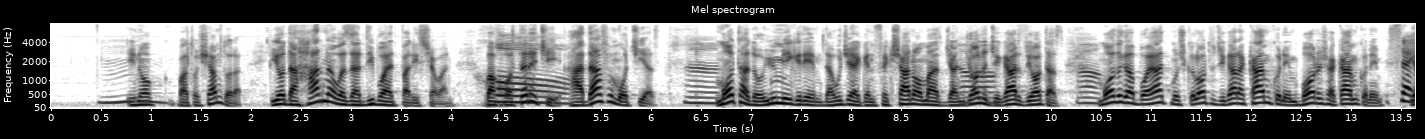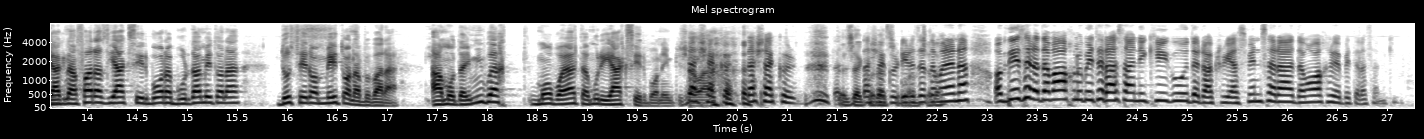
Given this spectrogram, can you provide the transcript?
اینا بتاشی هم دارد یا در هر نوع زردی باید پریز شوند به خاطر چی هدف ما چی است ما تداوی میگیریم در اوجه یک انفکشن آمد جنجال جگر زیاد است ما دیگه باید مشکلات جگر را کم کنیم بارش را کم کنیم یک نفر است یک سیر بار برده میتونه دو سیر هم میتونه ببره اما در این وقت ما باید امور یک سیر بانیم که شود تشکر تشکر تشکر ډیر زیاته مننه ام دې سره دماغ لو به تر اسانه کیګو د ډاکټر یاسمین سره دماغ لو به تر اسانه کیګو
